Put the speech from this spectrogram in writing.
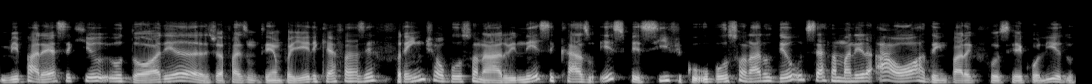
me parece que o, o, Dória já faz um tempo aí, ele quer fazer frente ao Bolsonaro, e nesse caso específico, o Bolsonaro deu, de certa maneira, a ordem para que fosse recolhido.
